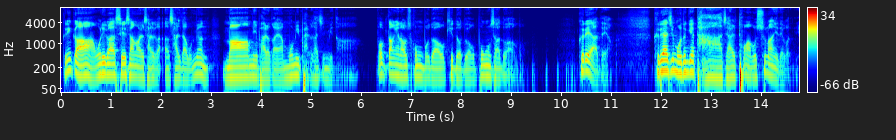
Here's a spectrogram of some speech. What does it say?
그러니까 우리가 세상을 살, 살다 보면 마음이 밝아야 몸이 밝아집니다. 법당에 나와서 공부도 하고 기도도 하고 봉사도 하고 그래야 돼요. 그래야지 모든 게 다 잘 통하고 순환이 되거든요.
